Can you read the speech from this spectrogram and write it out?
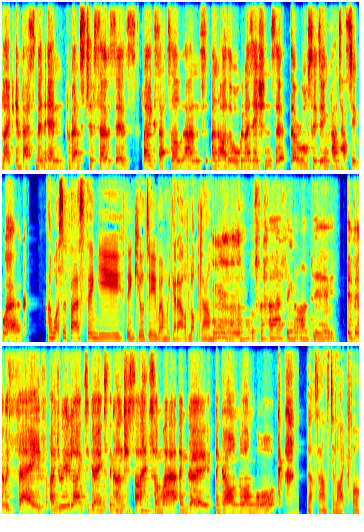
like investment in preventative services like Settle and and other organisations that that are also doing fantastic work. And what's the first thing you think you'll do when we get out of lockdown? Mm, what's the first thing that I'll do? If it was safe, I'd really like to go into the countryside somewhere and go and go on a long walk. That sounds delightful.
